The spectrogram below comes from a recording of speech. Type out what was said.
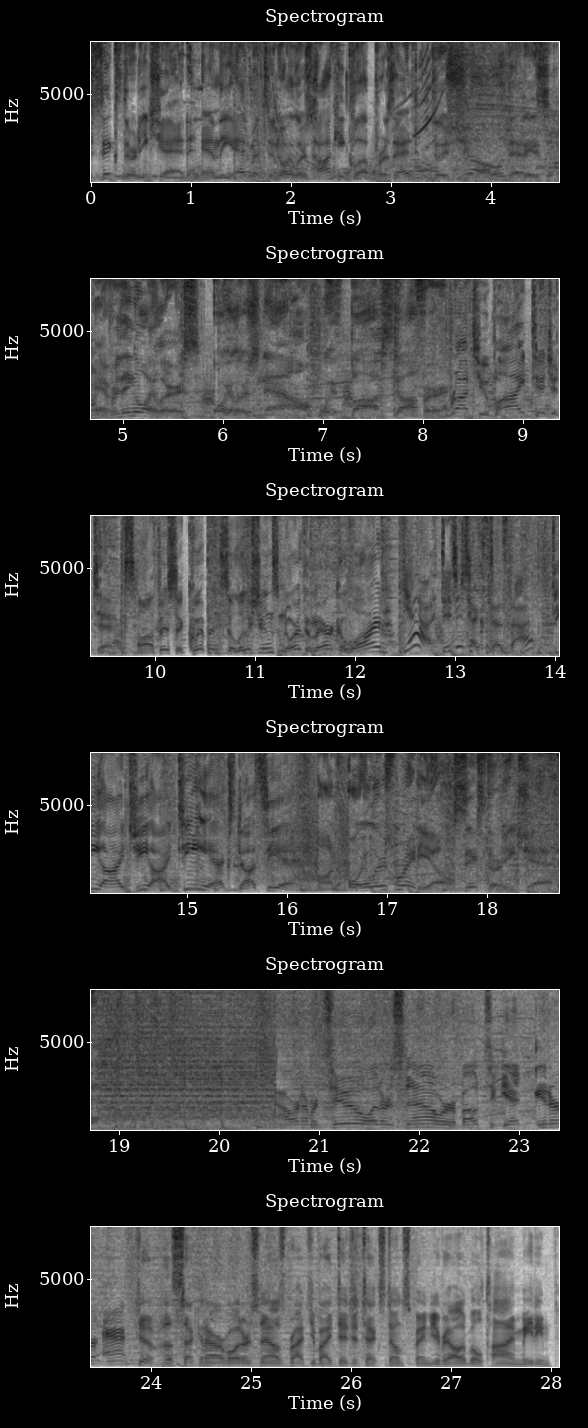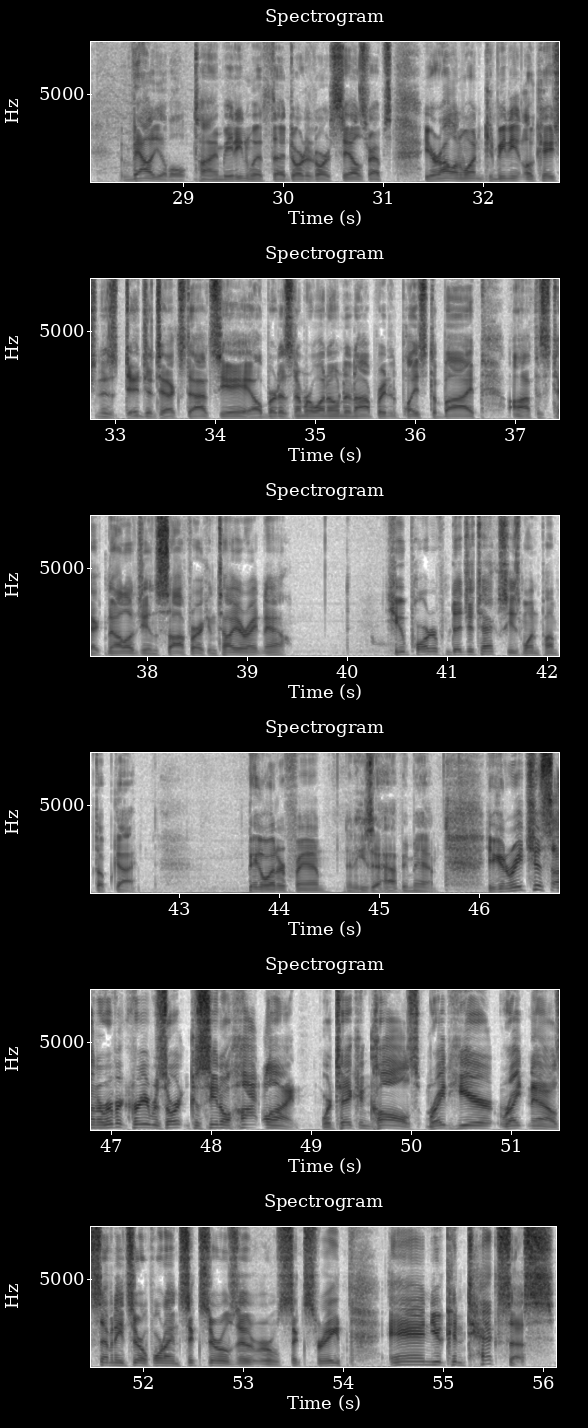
630 CHED and the Edmonton Oilers Hockey Club present the show that is everything Oilers. Oilers Now with Bob Stauffer. Brought to you by Digitex. Office Equipment Solutions North America wide. Yeah, Digitex does that. D-I-G-I-T-E-X dot C-A. On Oilers Radio. 630 CHED. Hour number two, Oilers Now. We're about to get interactive. The second hour of Oilers Now is brought to you by Digitex. Don't spend your valuable time meeting valuable time meeting with uh, door-to-door sales reps. Your all-in-one convenient location is digitex.ca, Alberta's number one owned and operated place to buy office technology and software. I can tell you right now, Hugh Porter from Digitex, he's one pumped-up guy. Big Oiler fan, and he's a happy man. You can reach us on a River Cree Resort and Casino hotline. We're taking calls right here, right now, 780-496-0063. And you can text us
